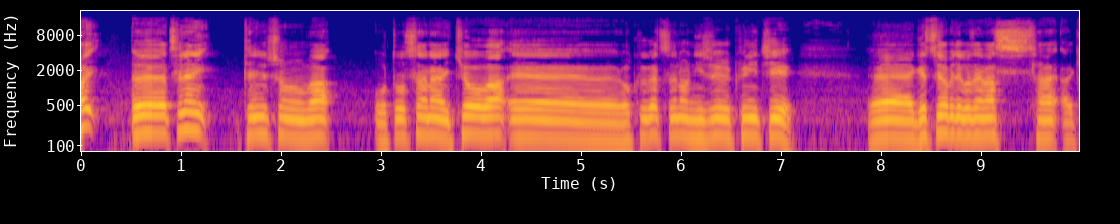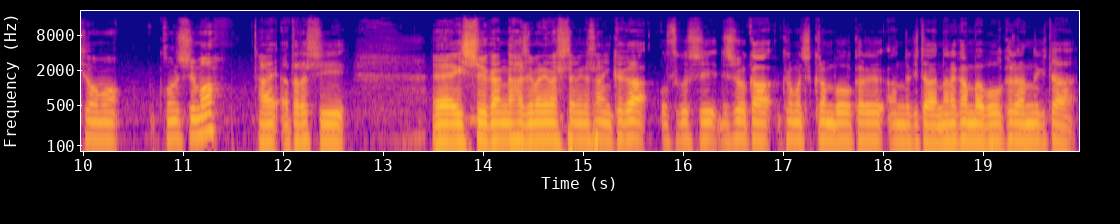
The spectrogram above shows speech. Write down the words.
はい、えー、常にテンションは落とさない。今日は、えー、6月の29日、えー、月曜日でございます。はい、今日も、今週も、はい、新しい、えー、1週間が始まりました。皆さんいかがお過ごしでしょうか？黒町クランボーカルギター、七冠馬ボーカルギタ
